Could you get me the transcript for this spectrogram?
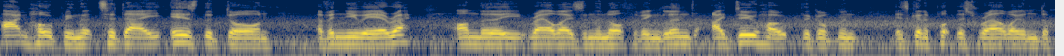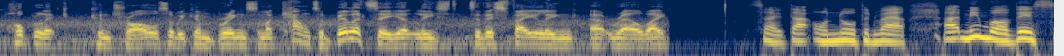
I'm hoping that today is the dawn of a new era on the railways in the north of England. I do hope the government is going to put this railway under public control so we can bring some accountability, at least, to this failing uh, railway. So that on Northern Rail. Uh, meanwhile, this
